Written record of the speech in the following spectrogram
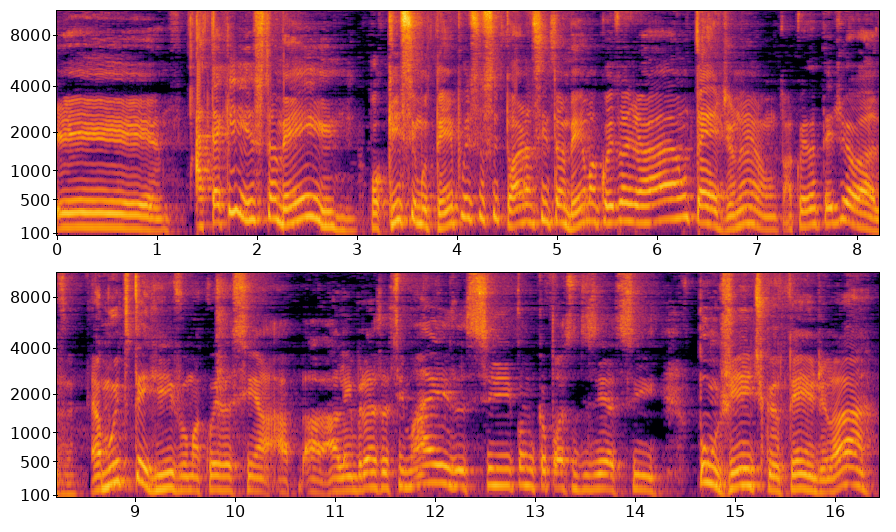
E até que isso também, pouquíssimo tempo, isso se torna assim também uma coisa já um tédio, né? Uma coisa tediosa. É muito terrível, uma coisa assim, a, a, a lembrança assim mais assim, como que eu posso dizer assim, pungente que eu tenho de lá.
